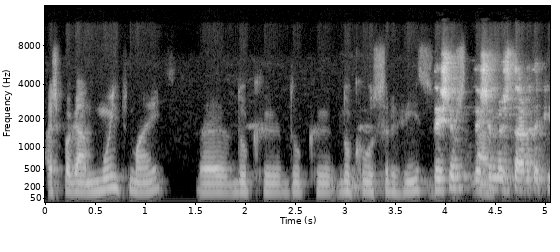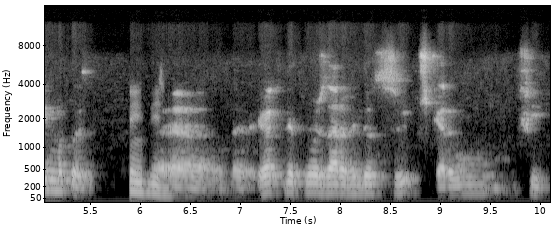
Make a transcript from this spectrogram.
vais pagar muito mais uh, do, que, do, que, do que o serviço. Deixa-me deixa ajudar-te aqui numa coisa. Sim, diz. Uh, eu é que devo ajudar a vender sucos, que era um filho.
